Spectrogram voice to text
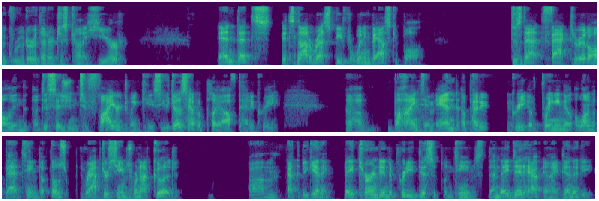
McGruder that are just kind of here. And that's it's not a recipe for winning basketball. Does that factor at all in a decision to fire Dwane Casey, who does have a playoff pedigree um, behind him and a pedigree of bringing along a bad team? Those Raptors teams were not good um, at the beginning. They turned into pretty disciplined teams. Then they did have an identity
